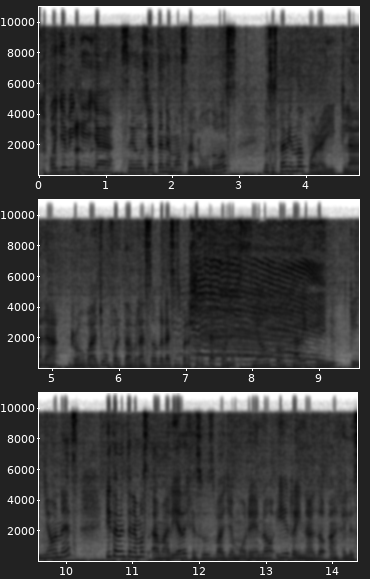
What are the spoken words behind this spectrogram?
Oye, Vicky, ya, Zeus, ya tenemos saludos. Nos está viendo por ahí Clara Roballo, un fuerte abrazo. Gracias por hacer esta conexión con Javi Qui- Quiñones. Y también tenemos a María de Jesús Valle Moreno y Reinaldo Ángeles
